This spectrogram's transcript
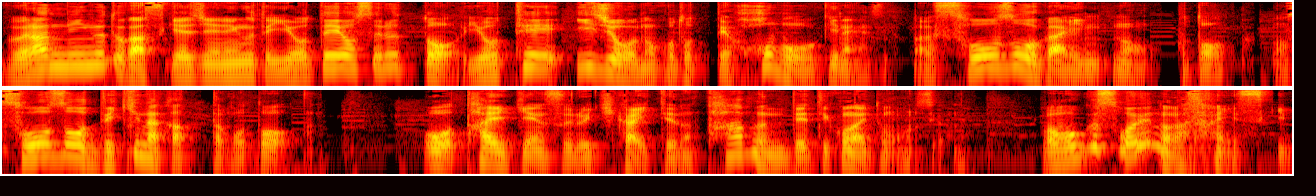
ブランディングとかスケジューリングって予定をすると、予定以上のことってほぼ起きないんですよ。想像外のこと、想像できなかったことを体験する機会っていうのは多分出てこないと思うんですよね。まあ、僕そういうのが大好きってい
